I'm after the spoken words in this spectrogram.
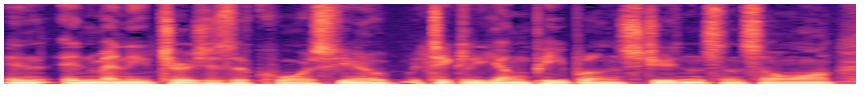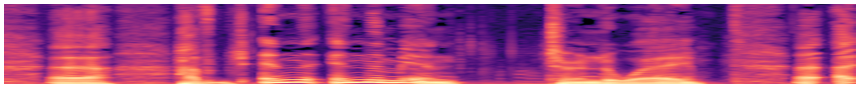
in, in many churches, of course, you know, particularly young people and students and so on, uh, have in the, in the main turned away. Uh,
